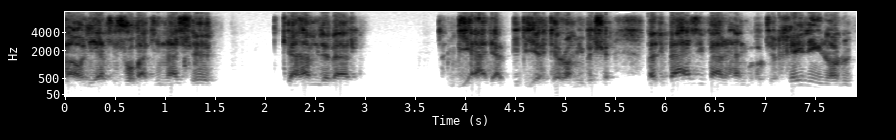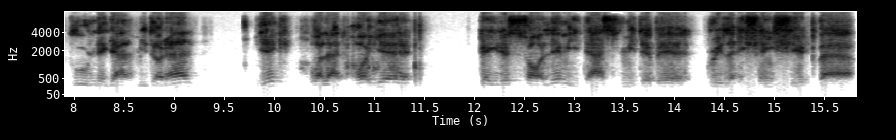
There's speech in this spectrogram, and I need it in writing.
فعالیت صحبتی نشه که حمله بر بی ادبی بی احترامی بشه. ولی بعضی فرهنگ ها که خیلی اینا رو دور نگه میدارن یک حالت های غیر سالمی دست میده به relationship و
